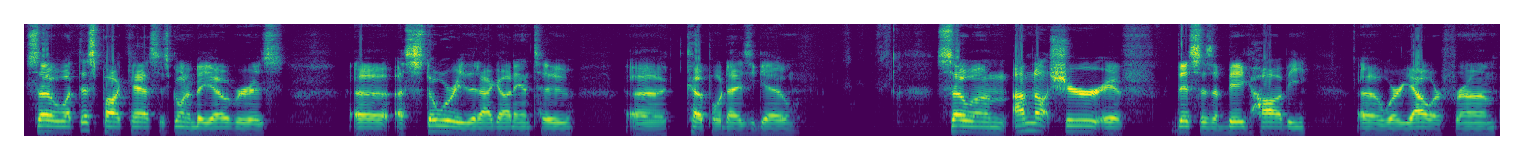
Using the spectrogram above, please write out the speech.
So, what this podcast is going to be over is uh, a story that I got into uh, a couple of days ago. So, um, I'm not sure if this is a big hobby uh, where y'all are from,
